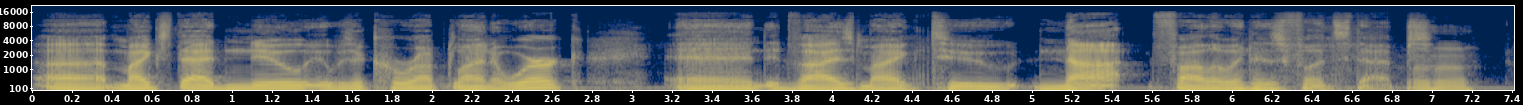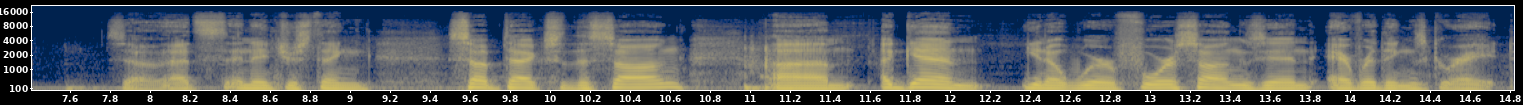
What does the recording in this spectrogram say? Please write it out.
uh, Mike's dad knew it was a corrupt line of work and advised Mike to not follow in his footsteps. So that's an interesting subtext of the song. Um, again, you know, we're four songs in, everything's great.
